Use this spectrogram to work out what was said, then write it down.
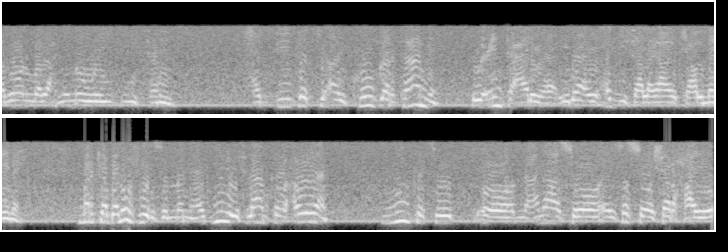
Adoon madaxnimo weydiisanin haddii dadki ay kuu gartaanne ucinta calayha ilaahay xaggiisa lagaaga kaalmaynay. Marka bal u fiirso manhajyada islaamka waxa weeyaan ninka soo oo macnaha soo isa soo sharxayo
